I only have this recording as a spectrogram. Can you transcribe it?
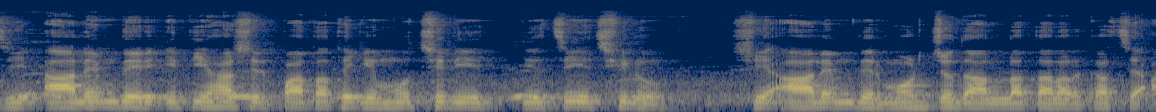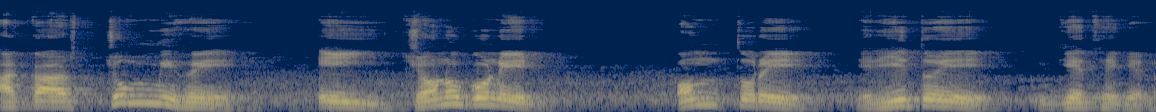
যে আলেমদের ইতিহাসের পাতা থেকে মুছে দিতে চেয়েছিল, সে আলেমদের মর্যাদা আল্লাহ তালার কাছে আকাশ চুম্মি হয়ে এই জনগণের অন্তরে হৃদয়ে গেঁথে গেল।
